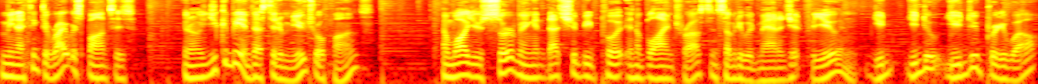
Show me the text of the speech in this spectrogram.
I mean, I think the right response is, you know, you could be invested in mutual funds. And while you're serving, and that should be put in a blind trust, and somebody would manage it for you, and you you do you do pretty well.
